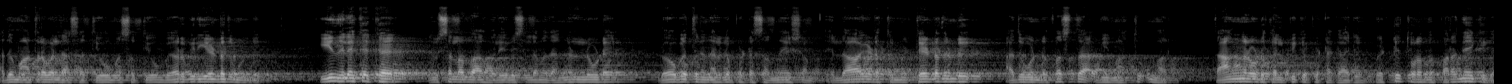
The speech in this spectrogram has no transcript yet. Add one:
അതുമാത്രമല്ല സത്യവും അസത്യവും വേർപിരിയേണ്ടതുമുണ്ട്. ഈ നിലയ്ക്കൊക്കെ നബി സല്ലല്ലാഹു അലൈഹി വസല്ലം തങ്ങളിലൂടെ ലോകത്തിന് നൽകപ്പെട്ട സന്ദേശം എല്ലായിടത്തും എത്തേണ്ടതുണ്ട്. അതുകൊണ്ട് ഫസ്ത ബിമാ ഉമർ താങ്കളോട് കൽപ്പിക്കപ്പെട്ട കാര്യം വെട്ടിത്തുറന്ന് പറഞ്ഞേക്കുക.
